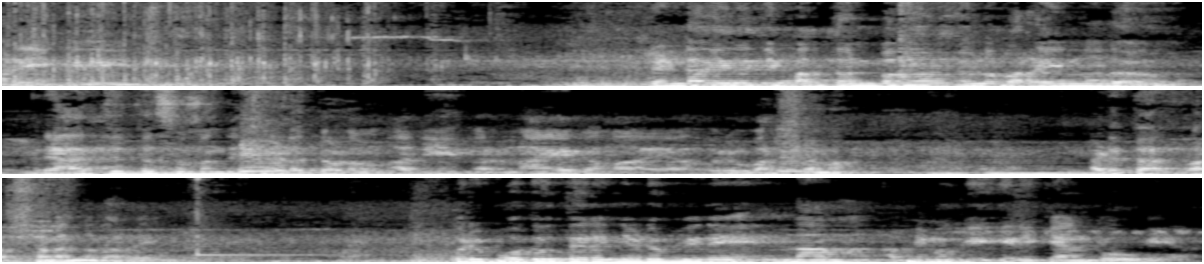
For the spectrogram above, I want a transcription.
അറിയിക്കുകയും ചെയ്തു. രണ്ടായിരത്തി പത്തൊൻപത് എന്ന് പറയുന്നത് രാജ്യത്തെ സംബന്ധിച്ചിടത്തോളം അതിനിർണായകമായ ഒരു വർഷമാണ്. അടുത്ത വർഷം എന്ന് പറയുന്നത്. ഒരു പൊതു തെരഞ്ഞെടുപ്പിനെ നാം അഭിമുഖീകരിക്കാൻ പോവുകയാണ്.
